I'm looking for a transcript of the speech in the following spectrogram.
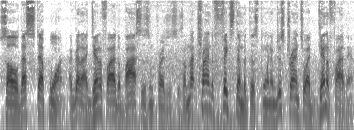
So that's step one. I've got to identify the biases and prejudices. I'm not trying to fix them at this point, I'm just trying to identify them.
